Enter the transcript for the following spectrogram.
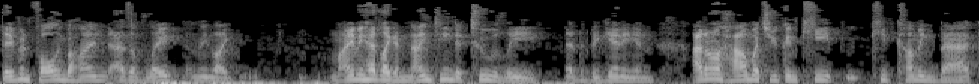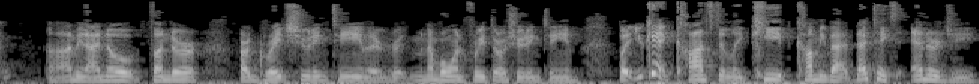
they've been falling behind as of late. I mean, like Miami had like a 19 to two lead at the beginning, and I don't know how much you can keep keep coming back. Uh, I mean, I know Thunder are a great shooting team; they're great, number one free throw shooting team, but you can't constantly keep coming back. That takes energy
